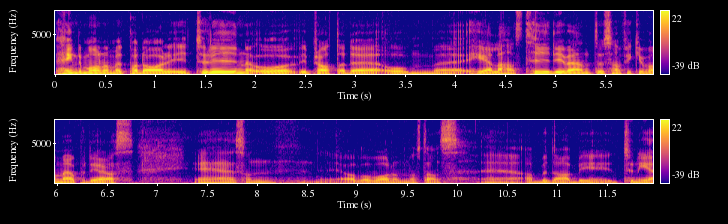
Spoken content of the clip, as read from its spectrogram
hängde med honom ett par dagar i Turin och vi pratade om hela hans tid i Juventus. Han fick ju vara med på deras, eh, sån, ja var var de någonstans? Eh, Abu Dhabi-turné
